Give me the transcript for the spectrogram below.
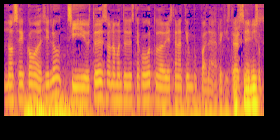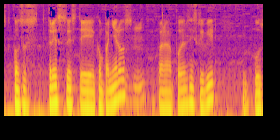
no sé cómo decirlo. Si ustedes son amantes de este juego, todavía están a tiempo para registrarse. Inscribir con sus tres este, compañeros para poderse inscribir y pues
